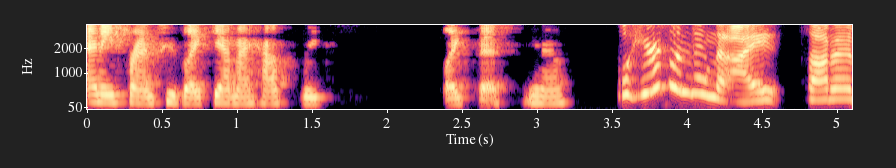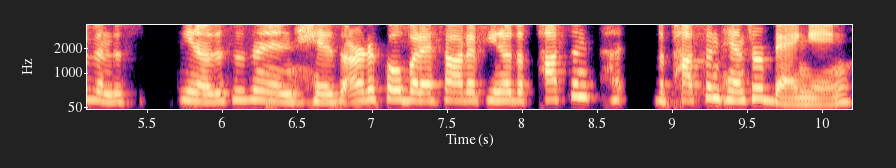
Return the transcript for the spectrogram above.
any friends who's like, yeah, my house leaks like this, you know? Well, here's one thing that I thought of, and this, you know, this isn't in his article, but I thought of, you know, the pots and the pots and pans were banging,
